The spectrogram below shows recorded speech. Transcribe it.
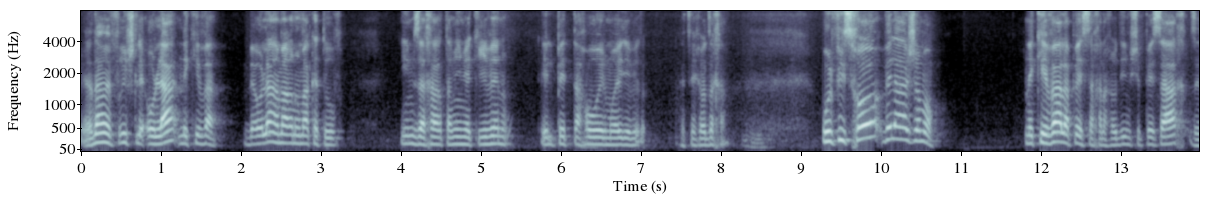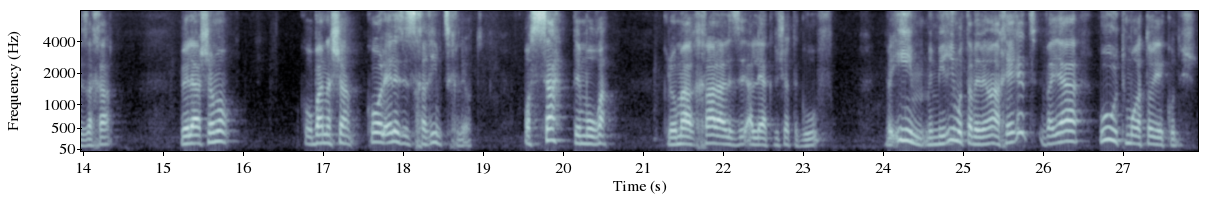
בן אדם הפריש לעולה נקבה. בעולה אמרנו מה כתוב? אם זכר תמים יקריבנו, אל פתח או אל מועד יביאו. זה צריך להיות זכר. ולפסחו ולהאשמו. נקבה לפסח, אנחנו יודעים שפסח זה זכר. ולהאשמו, קורבן אשם. כל אלה זה זכרים צריך להיות. עושה תמורה. כלומר, חל על זה, עליה קדושת הגוף, ואם ממירים אותה בבהמה אחרת, והיה הוא תמורתו יהיה קודש.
